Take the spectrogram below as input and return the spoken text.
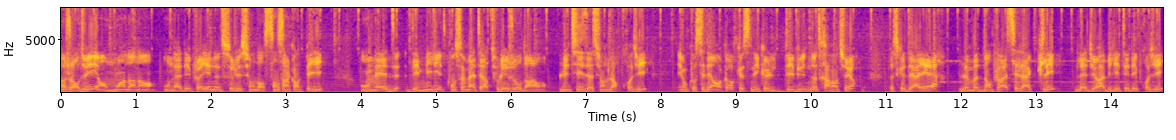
Aujourd'hui, en moins d'un an, on a déployé notre solution dans 150 pays. On aide des milliers de consommateurs tous les jours dans l'utilisation de leurs produits. Et on considère encore que ce n'est que le début de notre aventure, parce que derrière, le mode d'emploi, c'est la clé de la durabilité des produits,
